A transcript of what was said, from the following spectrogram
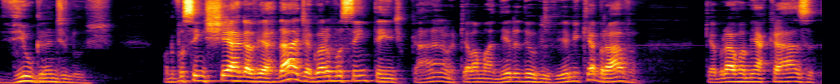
viu grande luz. Quando você enxerga a verdade, agora você entende. Cara, aquela maneira de eu viver me quebrava. Quebrava minha casa,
